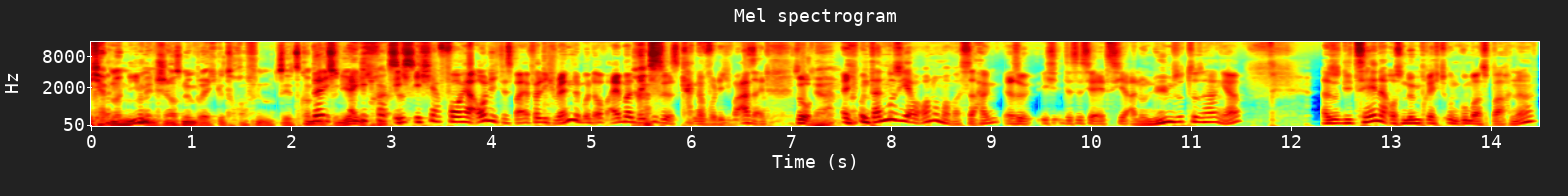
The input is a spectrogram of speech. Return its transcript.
Ich habe noch nie Menschen aus Nürnberg getroffen. Jetzt kommen Na, die ich, zu dir in die ich, Praxis. ich, ich ja vorher auch nicht, das war ja völlig random und auf einmal denke ich so, das kann doch wohl nicht wahr sein. So, Ja. und dann muss ich aber auch noch mal was sagen, also ich, das ist ja jetzt hier anonym sozusagen, ja. Also die Zähne aus Nürnberg und Gummersbach, ne?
